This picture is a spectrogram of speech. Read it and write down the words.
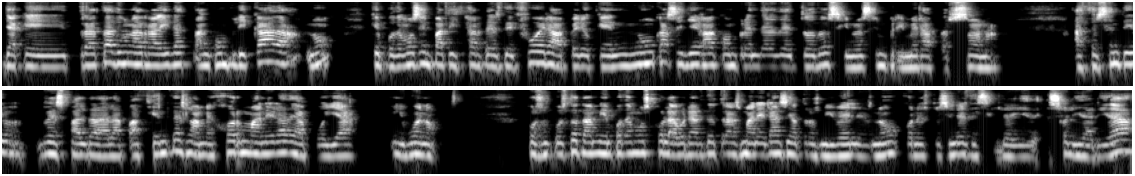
ya que trata de una realidad tan complicada, ¿no? que podemos empatizar desde fuera, pero que nunca se llega a comprender de todo si no es en primera persona hacer sentir respaldada a la paciente es la mejor manera de apoyar. Y bueno, por supuesto también podemos colaborar de otras maneras y a otros niveles, ¿no? Con expresiones de solidaridad,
